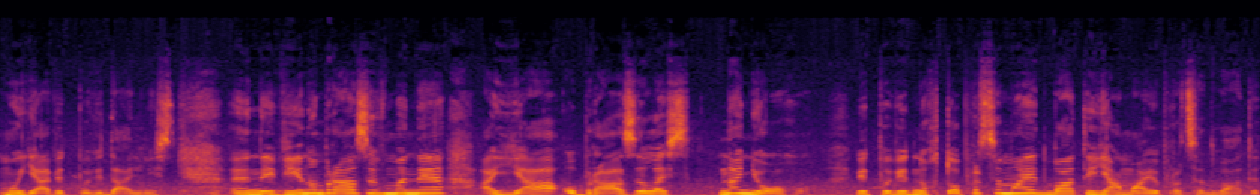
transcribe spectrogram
моя відповідальність. Е, Не він образив мене, а я образилась на нього. Відповідно, хто про це має дбати, я маю про це дбати.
